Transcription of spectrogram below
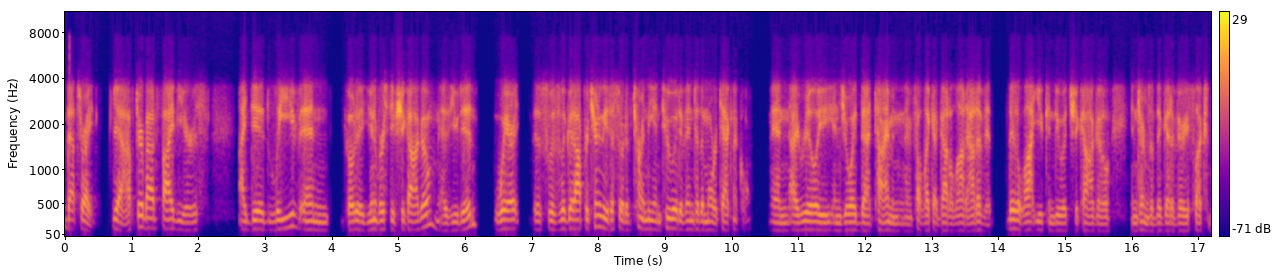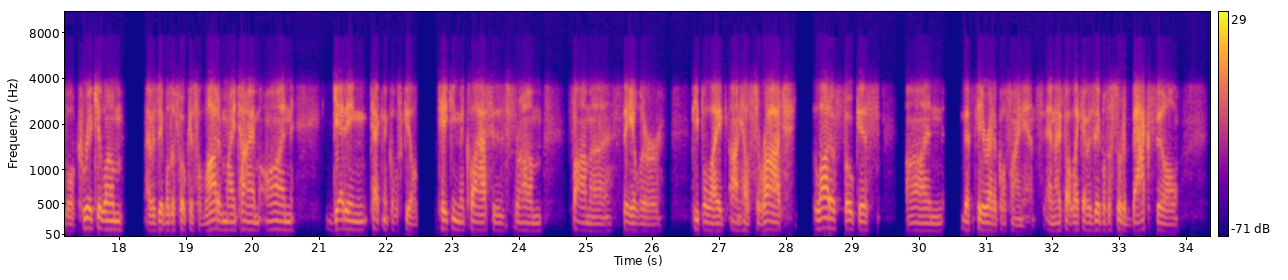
That's right. Yeah. After about five years, I did leave and go to University of Chicago, as you did, where this was a good opportunity to sort of turn the intuitive into the more technical. And I really enjoyed that time and I felt like I got a lot out of it. There's a lot you can do at Chicago in terms of they've got a very flexible curriculum. I was able to focus a lot of my time on getting technical skill, taking the classes from Fama, Thaler, people like Angel Surratt, a lot of focus on the theoretical finance. And I felt like I was able to sort of backfill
